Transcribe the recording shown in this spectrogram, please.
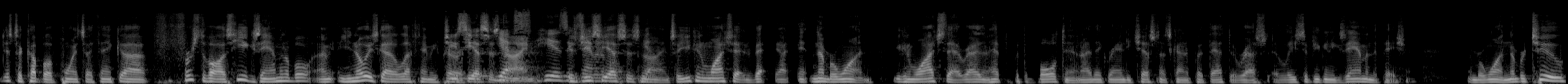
just a couple of points, I think. Uh, first of all, is he examinable? I mean, you know he's got a left hemiparesis. GCS is Yes, nine. he is His GCS is Yeah. nine, so you can watch that. ve- uh, number one, you can watch that rather than have to put the bolt in. I think Randy Chesnut's kind of put that to rest, at least if you can examine the patient. Number one. Number two,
